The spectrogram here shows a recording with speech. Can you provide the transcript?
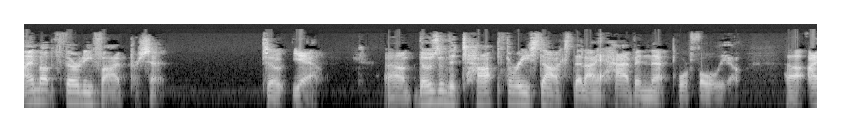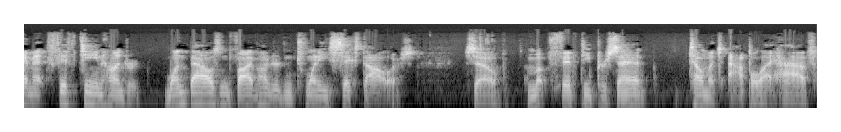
I'm up 35%. So, yeah, um, those are the top three stocks that I have in that portfolio. Uh, I'm at $1,500, $1,526. So I'm up 50%. Tell how much Apple I have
